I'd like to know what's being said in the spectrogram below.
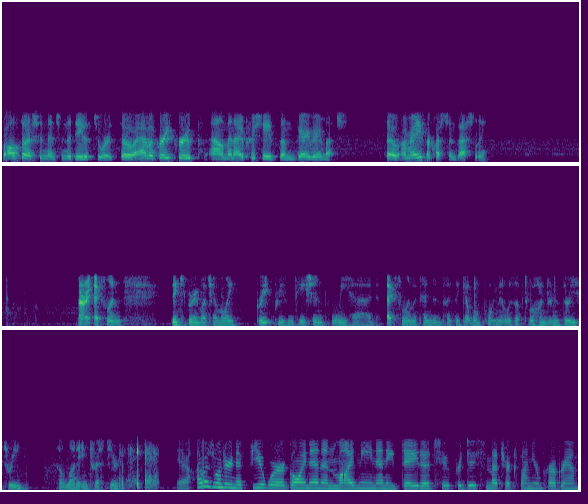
also I should mention the data stewards. So I have a great group um, and I appreciate them very, very much. So I'm ready for questions, Ashley. All right, excellent. Thank you very much, Emily. Great presentation. We had excellent attendance. I think at one point it was up to 133, so a lot of interest here. Yeah, I was wondering if you were going in and mining any data to produce metrics on your program.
